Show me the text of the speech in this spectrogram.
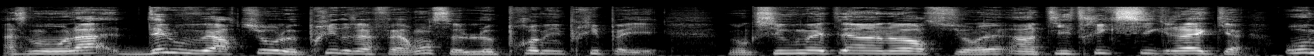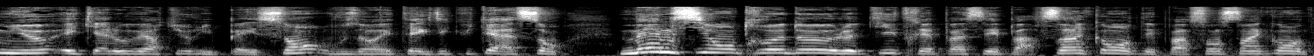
à ce moment-là, dès l'ouverture, le prix de référence le premier prix payé. Donc si vous mettez un ordre sur un titre XY au mieux et qu'à l'ouverture il paye 100, vous aurez été exécuté à 100. Même si entre deux, le titre est passé par 50 et par 150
